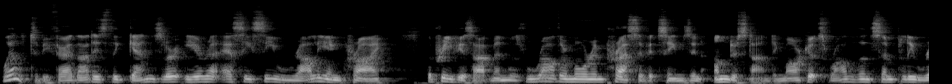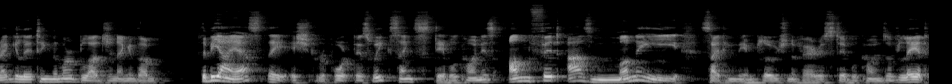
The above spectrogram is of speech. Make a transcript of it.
Well, to be fair, that is the Gensler era SEC rallying cry. The previous admin was rather more impressive, it seems, in understanding markets rather than simply regulating them or bludgeoning them. The BIS, they issued a report this week saying stablecoin is unfit as money, citing the implosion of various stablecoins of late.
